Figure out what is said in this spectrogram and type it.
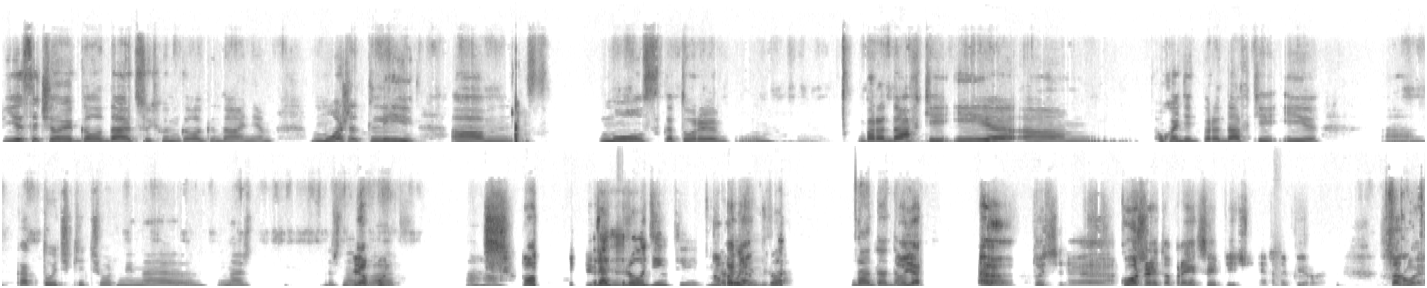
Если человек голодает сухим голоданием, может ли um, молз, которые бородавки и um, уходить бородавки и um, как точки черные на, на называются? Ага. Но, родинки. Ну, Родинки. понятно. Да, да, да. Но я, то есть э, кожа – это проекция печени, это первое. Второе.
